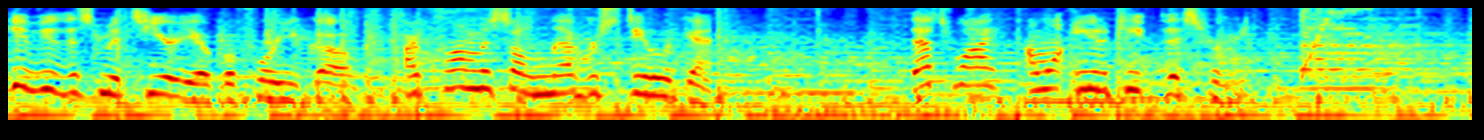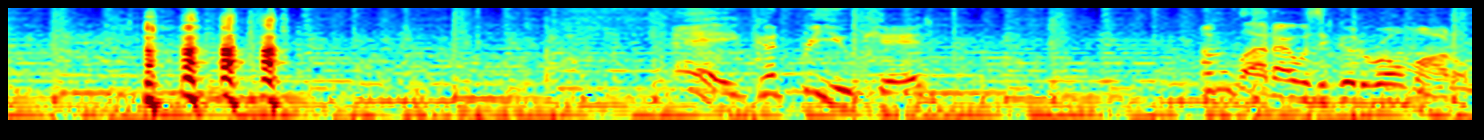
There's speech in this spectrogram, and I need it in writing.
give you this materia before you go. I promise I'll never steal again. That's why I want you to keep this for me. Hey, good for you, kid. I'm glad I was a good role model.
